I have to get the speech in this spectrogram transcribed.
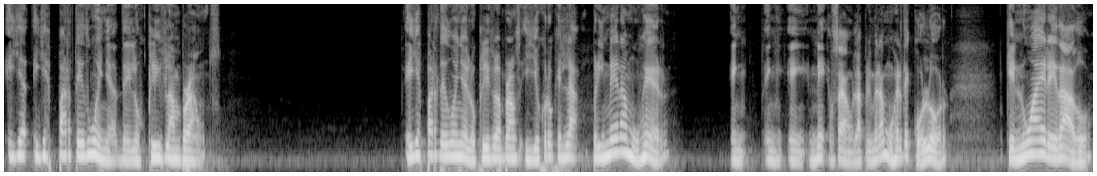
ella, ella es parte dueña de los Cleveland Browns. Ella es parte dueña de los Cleveland Browns y yo creo que es la primera mujer, en, en- en ne- o sea, la primera mujer de color que no ha heredado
